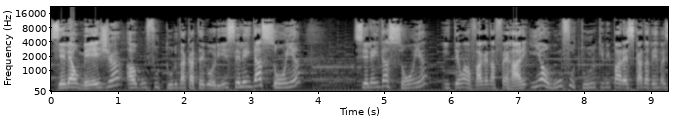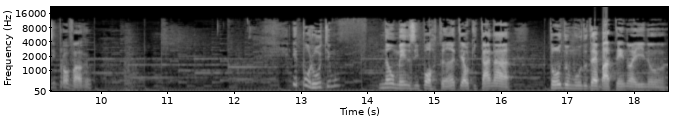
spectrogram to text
Se ele almeja algum futuro na categoria e se ele ainda sonha, se ele ainda sonha em ter uma vaga na Ferrari em algum futuro que me parece cada vez mais improvável. E por último, não menos importante, é o que está na todo mundo debatendo aí no,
